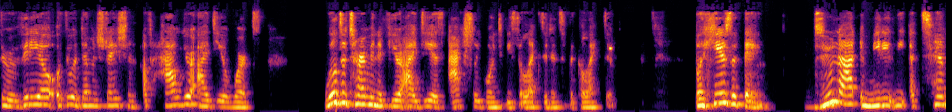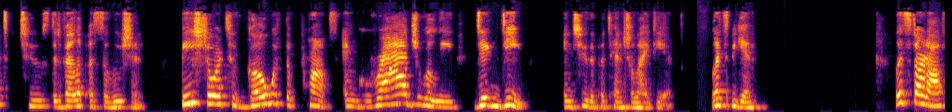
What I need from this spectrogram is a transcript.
through a video, or through a demonstration of how your idea works. We'll determine if your idea is actually going to be selected into the collective. But here's the thing. Do not immediately attempt to develop a solution be sure to go with the prompts and gradually dig deep into the potential idea. Let's begin. Let's start off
